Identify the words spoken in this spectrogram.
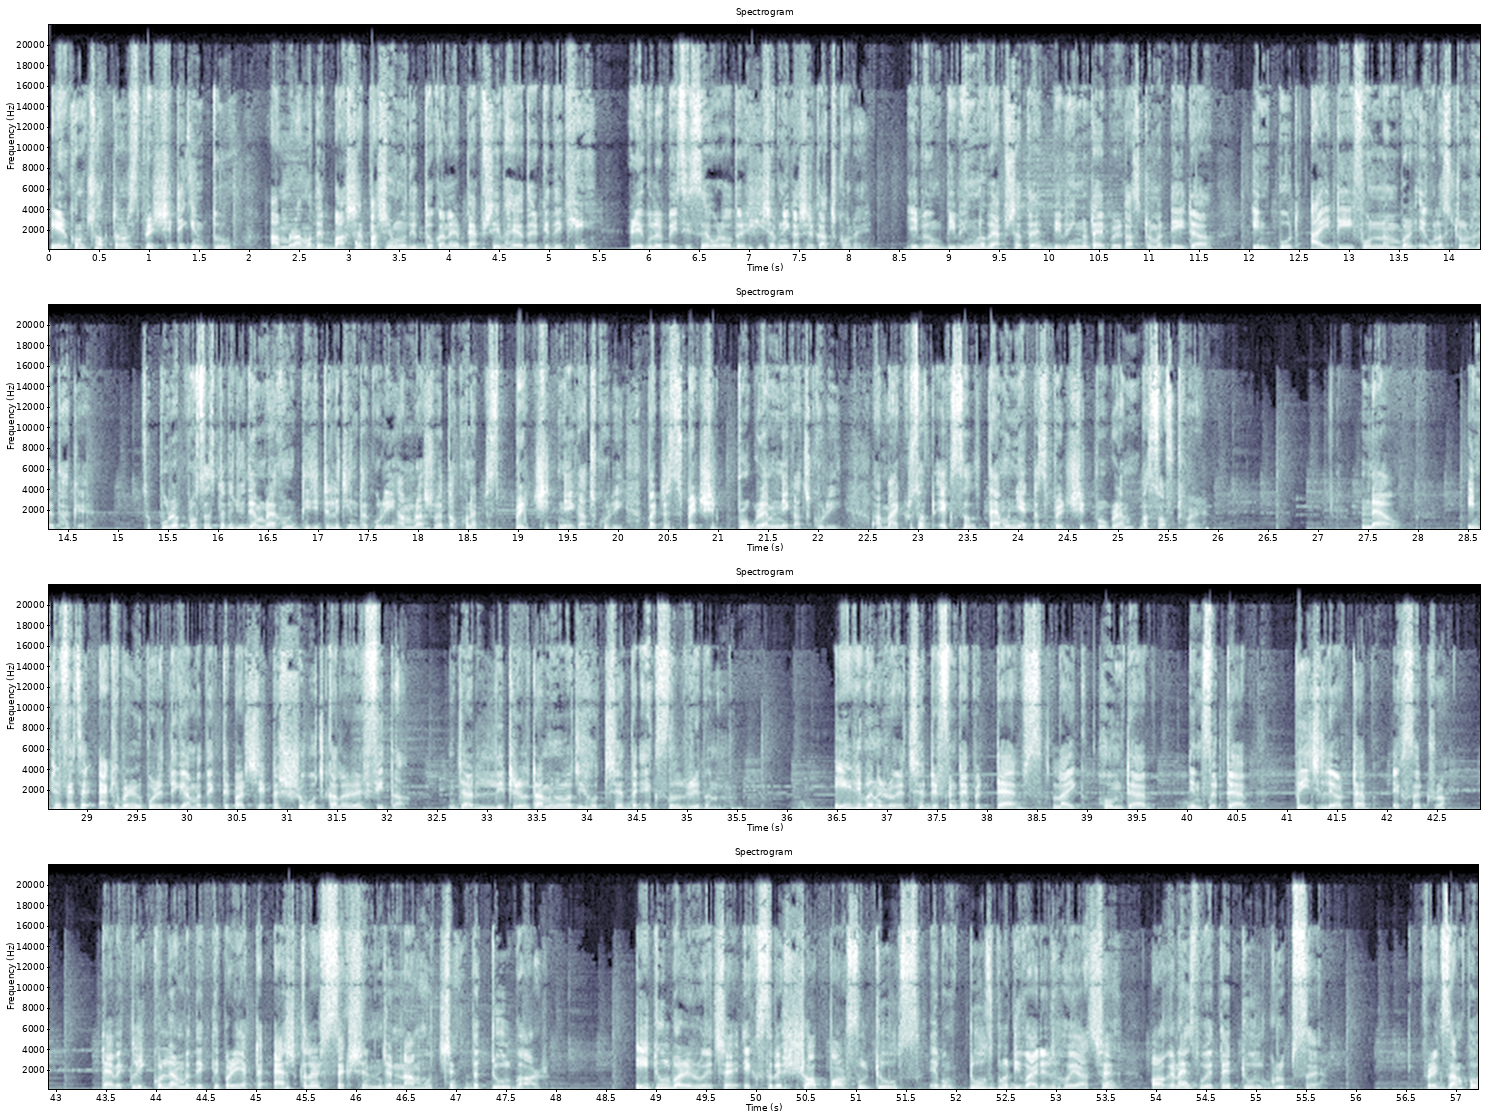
এরকম ছকটানার স্প্রেডশিটই কিন্তু আমরা আমাদের বাসার পাশের মুদির দোকানের ব্যবসায়ী ভাইয়াদেরকে দেখি রেগুলার বেসিসে ওরা ওদের হিসাব নিকাশের কাজ করে এবং বিভিন্ন ব্যবসাতে বিভিন্ন টাইপের customer data input ID phone number এগুলো স্টোর হয়ে থাকে। তো পুরো প্রসেসটাকে যদি আমরা এখন ডিজিটালি চিন্তা করি, আমরা আসলে তখন একটা স্প্রেডশিট নিয়ে কাজ করি বা একটা স্প্রেডশিট প্রোগ্রাম নিয়ে কাজ করি। আর মাইক্রোসফট এক্সেল তেমনই একটা স্প্রেডশিট প্রোগ্রাম বা সফটওয়্যার নাও ইন্টারফেসের একেবারে উপরের দিকে আমরা দেখতে পাচ্ছি একটা সবুজ কালারের ফিতা, যার লিটারাল টার্মিনোলজি হচ্ছে দ্য এক্সেল রিবন এই রিবনে রয়েছে ডিফারেন্ট টাইপের tabs like home tab insert tab page layer tab etcetera ট্যাবে ক্লিক করলে আমরা দেখতে পারি একটা অ্যাশ কালার সেকশন, যার নাম হচ্ছে দ্য টুল বার এই টুল বারে রয়েছে এক্সেলের সব পাওয়ারফুল টুলস এবং টুলসগুলো ডিভাইডেড হয়ে আছে অর্গানাইজ ওয়েতে টুল গ্রুপসে ফর এক্সাম্পল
